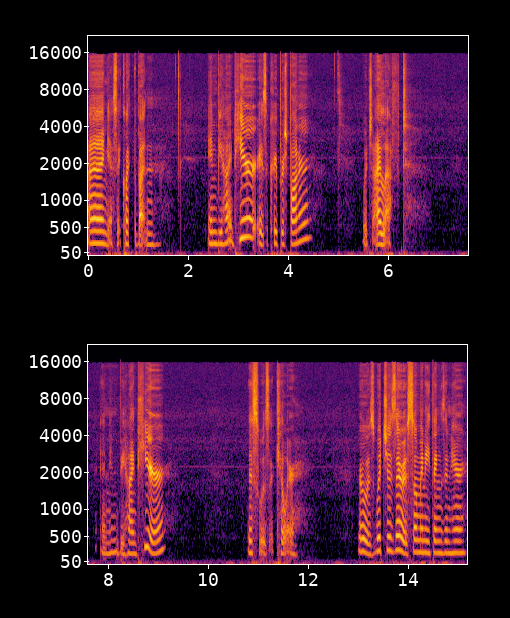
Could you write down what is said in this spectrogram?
and yes, I clicked the button. In behind here is a creeper spawner, which I left. And in behind here, this was a killer. There was witches, there was so many things in here.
